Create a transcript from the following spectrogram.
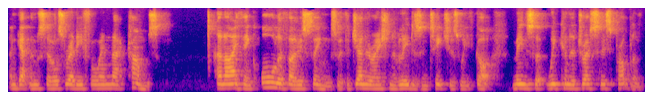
and get themselves ready for when that comes. And I think all of those things, with the generation of leaders and teachers we've got, means that we can address this problem.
